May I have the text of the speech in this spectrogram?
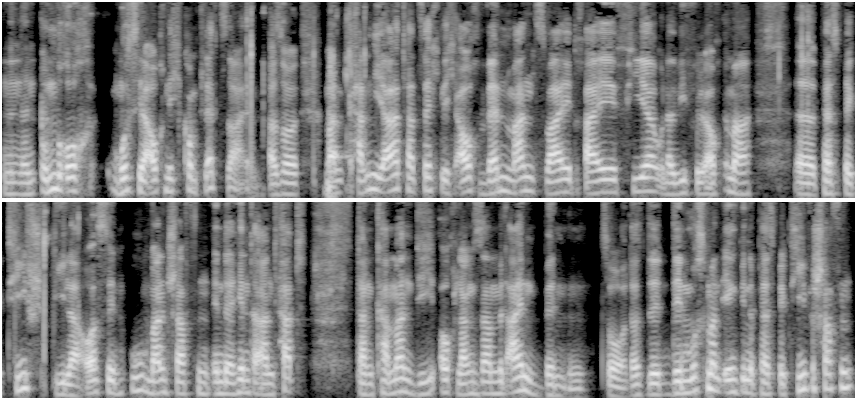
ein Umbruch muss ja auch nicht komplett sein. Also man kann ja tatsächlich auch, wenn man zwei, drei, vier oder wie viel auch immer äh, Perspektivspieler aus den U-Mannschaften in der Hinterhand hat, dann kann man die auch langsam mit einbinden. So, das, den, den muss man irgendwie eine Perspektive schaffen.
